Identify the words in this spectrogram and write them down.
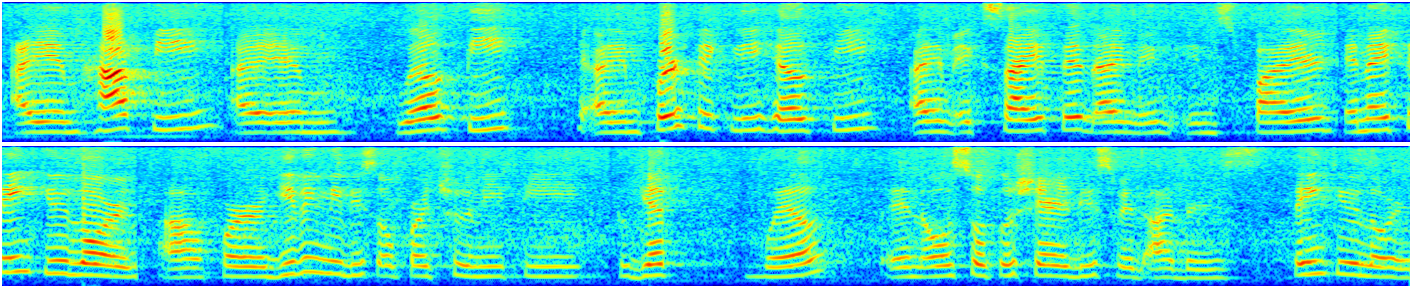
I am happy, I am wealthy, I am perfectly healthy, I am excited, I am in- inspired, and I thank you, Lord, uh, for giving me this opportunity to get well and also to share this with others. Thank you, Lord.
